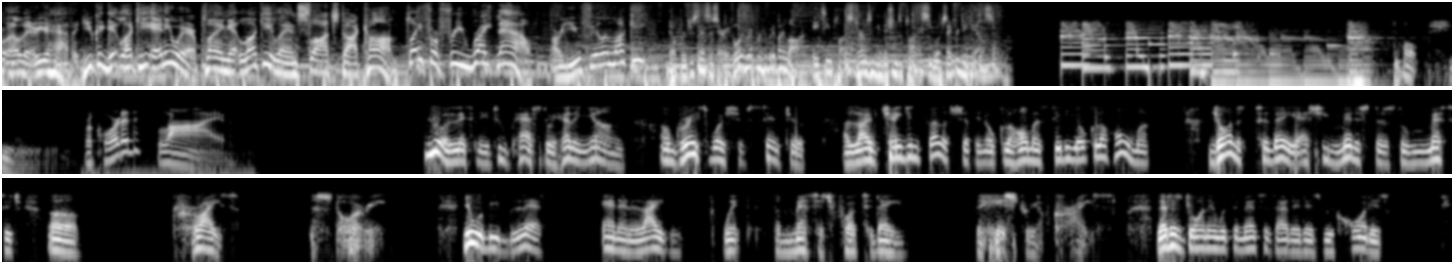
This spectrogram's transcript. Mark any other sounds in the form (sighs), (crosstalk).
Well, there you have it. You can get lucky anywhere playing at LuckyLandSlots.com. Play for free right now. Are you feeling lucky? No purchase necessary. Void where prohibited by law. 18 plus. Terms and conditions apply. See website for details. Talk shoes. Recorded live. You are listening to Pastor Helen Young of Grace Worship Center, a life changing fellowship in Oklahoma City, Oklahoma. Join us today as she ministers the message of Christ, the story. You will be blessed and enlightened with the message for today, the history of Christ. Let us join in with the message that it is recorded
